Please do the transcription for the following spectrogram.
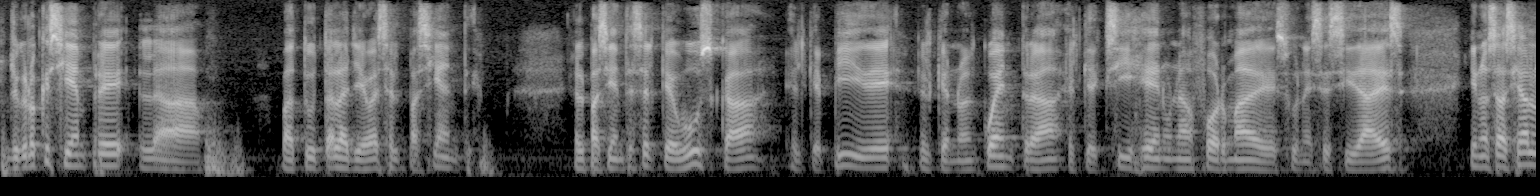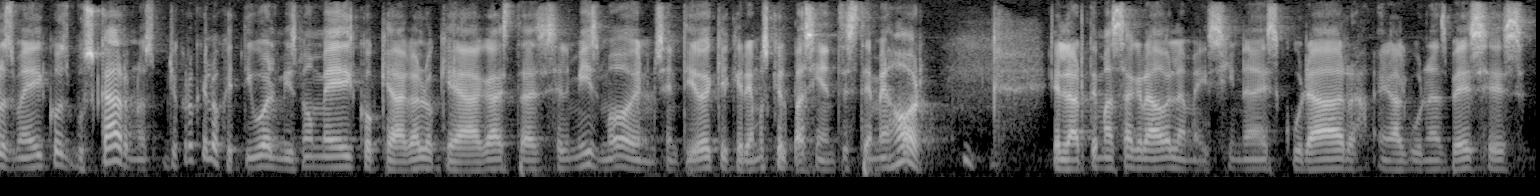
Yo creo que siempre la batuta la lleva es el paciente. El paciente es el que busca, el que pide, el que no encuentra, el que exige en una forma de sus necesidades y nos hace a los médicos buscarnos. Yo creo que el objetivo del mismo médico que haga lo que haga está, es el mismo, en el sentido de que queremos que el paciente esté mejor. El arte más sagrado de la medicina es curar en algunas veces,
